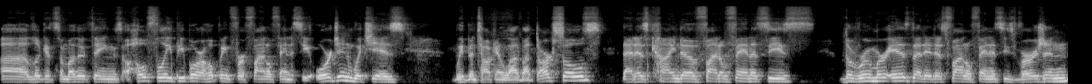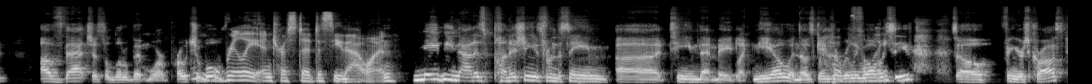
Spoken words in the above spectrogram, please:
uh, look at some other things. Hopefully, people are hoping for Final Fantasy Origin, which is we've been talking a lot about Dark Souls. That is kind of Final Fantasy's. The rumor is that it is Final Fantasy's version of that, just a little bit more approachable. really interested to see that one. Maybe not as punishing. It's from the same uh, team that made like Nioh, and those games are really well received. So fingers crossed.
